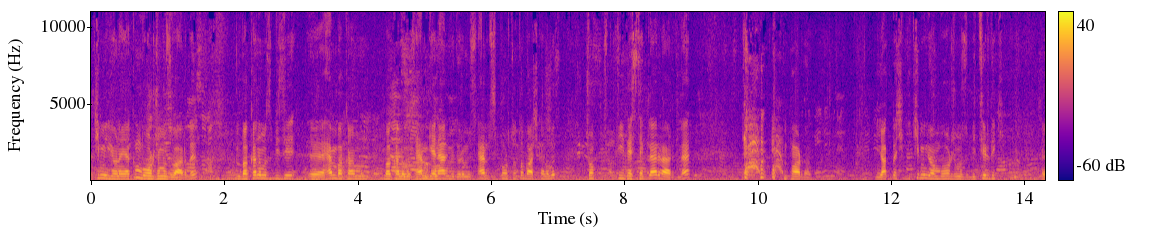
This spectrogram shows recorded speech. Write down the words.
2 milyona yakın borcumuz vardı. Bakanımız bizi e, hem bakanım, bakanımız hem genel müdürümüz hem spor toto başkanımız çok ciddi destekler verdiler. Pardon. Yaklaşık 2 milyon borcumuzu bitirdik. E,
